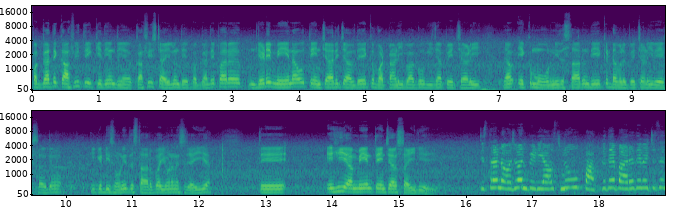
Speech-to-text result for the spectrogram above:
ਪੱਗਾਂ ਤੇ ਕਾਫੀ ਤਰੀਕੇ ਦੀਆਂ ਹੁੰਦੀਆਂ ਕਾਫੀ ਸਟਾਈਲ ਹੁੰਦੇ ਪੱਗਾਂ ਦੇ ਪਰ ਜਿਹੜੇ ਮੇਨ ਆ ਉਹ ਤਿੰਨ ਚਾਰ ਹੀ ਚੱਲਦੇ ਇੱਕ ਵਟਾਂ ਵਾਲੀ ਪੱਗ ਹੋ ਗਈ ਜਾਂ ਪੇਚ ਵਾਲੀ ਜਾਂ ਇੱਕ ਮੋਰਨੀ ਦਸਤਾਰ ਹੁੰਦੀ ਇੱਕ ਡਬਲ ਪੇਚ ਵਾਲੀ ਵੇਖ ਸਕਦੇ ਹੋ ਕਿ ਕਿੱਡੀ ਸੋਹਣੀ ਦਸਤਾਰ ਭਾਈ ਉਹਨਾਂ ਨੇ ਸਜਾਈ ਆ। ਤੇ ਇਹੀ ਆ ਮੇਨ ਤਿੰਨ ਚਾਰ ਸਟਾਈਲ ਹੀ ਹੈ ਜੀ। ਜਿਸ ਤਰ੍ਹਾਂ ਨੌਜਵਾਨ ਪੀੜ੍ਹੀ ਆ ਉਸ ਨੂੰ ਪੱਗ ਦੇ ਬਾਰੇ ਦੇ ਵਿੱਚ ਤੇ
